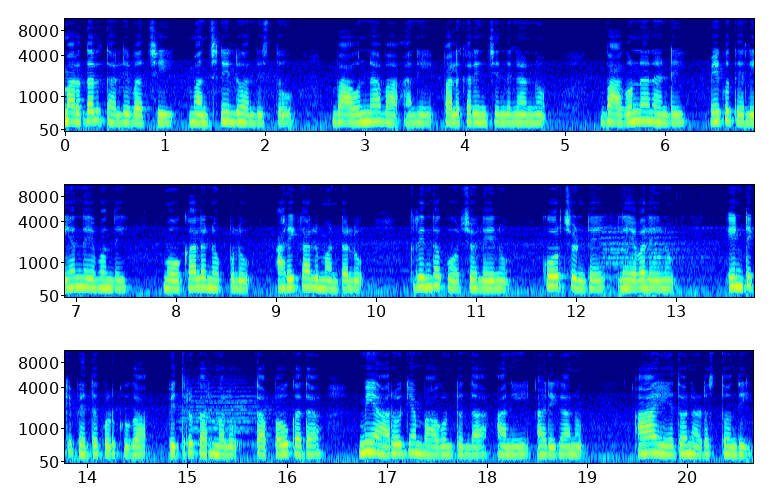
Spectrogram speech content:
మరదలు తల్లి వచ్చి మంచినీళ్ళు అందిస్తూ బాగున్నావా అని పలకరించింది నన్ను. బాగున్నానండి. మీకు తెలియందేముంది మోకాల నొప్పులు అరికాలు మంటలు. క్రింద కూర్చోలేను. కూర్చుంటే లేవలేను. ఇంటికి పెద్ద కొడుకుగా పితృకర్మలు తప్పవు కదా మీ ఆరోగ్యం బాగుంటుందా అని అడిగాను. ఆ ఏదో నడుస్తుంది.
